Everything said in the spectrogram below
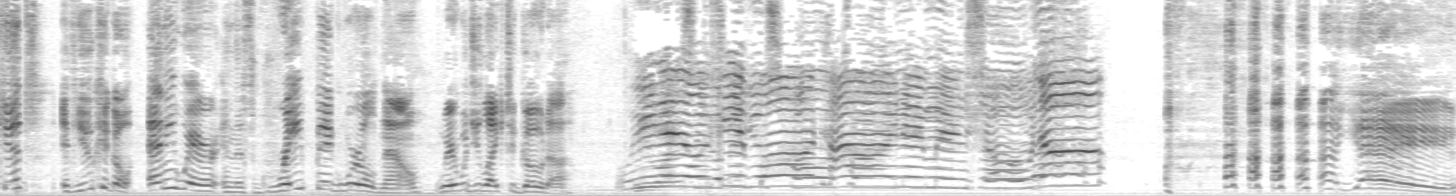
Kids, if you could go anywhere in this great big world now, where would you like to go to? We want to see ball twine in Minnesota. Yay!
